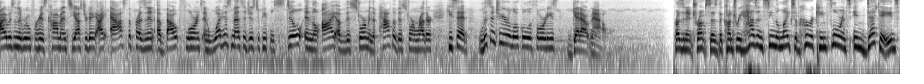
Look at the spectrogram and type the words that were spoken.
I was in the room for his comments yesterday. I asked the president about Florence and what his message is to people still in the eye of this storm, in the path of this storm, rather. He said, listen to your local authorities, get out now. President Trump says the country hasn't seen the likes of Hurricane Florence in decades,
